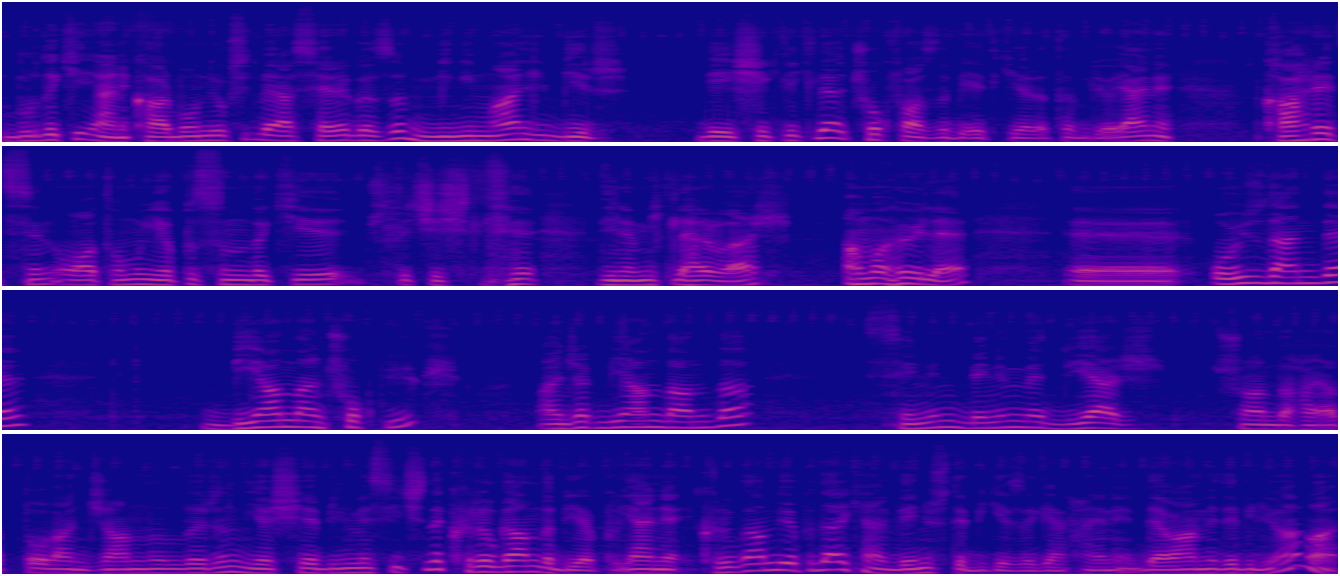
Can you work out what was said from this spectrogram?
buradaki yani karbondioksit veya sera gazı minimal bir değişiklikle çok fazla bir etki yaratabiliyor. Yani kahretsin o atomun yapısındaki işte çeşitli dinamikler var ama öyle. Ee, o yüzden de bir yandan çok büyük ancak bir yandan da senin benim ve diğer şu anda hayatta olan canlıların yaşayabilmesi için de kırılgan da bir yapı. Yani kırılgan bir yapı derken Venüs de bir gezegen hani devam edebiliyor ama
